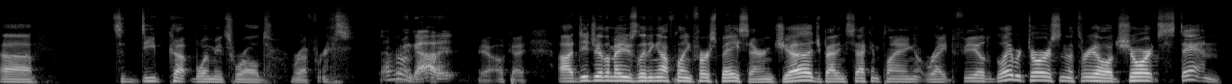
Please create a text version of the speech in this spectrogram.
Uh, it's a deep cut Boy Meets World reference. Everyone got it. Yeah, okay. Uh, DJ LeMahieu's leading off playing first base. Aaron Judge batting second, playing right field. Gleyber Torres in the three hole at short. Stanton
